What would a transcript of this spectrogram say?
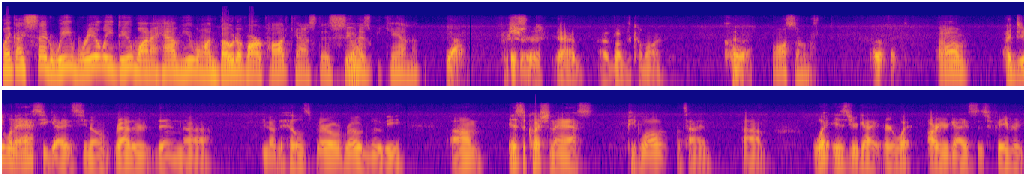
like I said, we really do want to have you on both of our podcast as soon Yeah. as we can. Yeah. For, For sure. sure. Yeah, I'd, I'd love to come on. Cool. Awesome. Perfect. Um, I do want to ask you guys, you know, rather than uh, you know, the Hillsborough Road movie, um, it's a question I ask people all the time. Um, what is your guy or what are your guys' favorite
